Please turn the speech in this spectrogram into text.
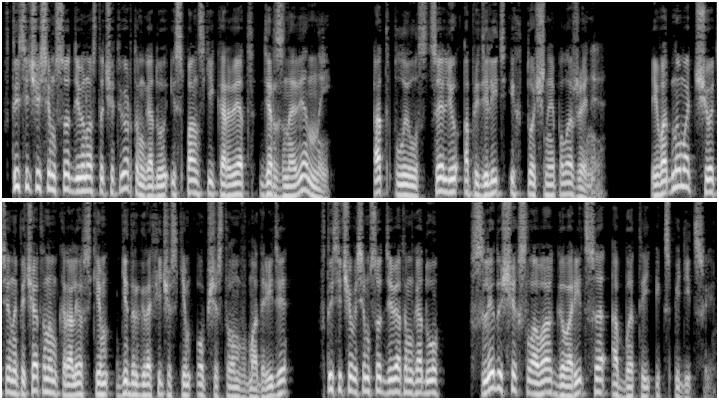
В 1794 году испанский корвет «Дерзновенный» отплыл с целью определить их точное положение. И в одном отчете, напечатанном Королевским гидрографическим обществом в Мадриде в 1809 году, в следующих словах говорится об этой экспедиции.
